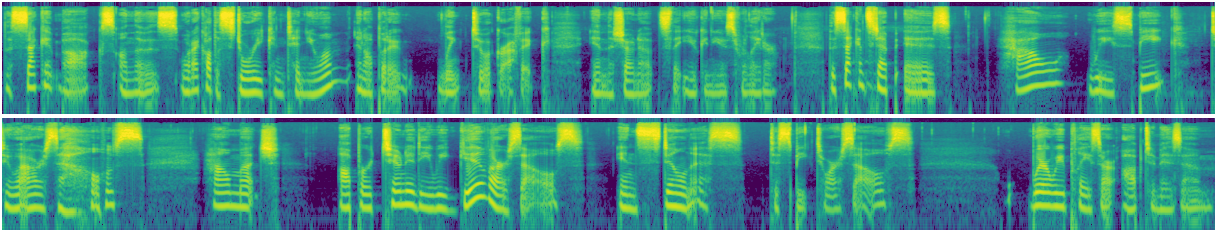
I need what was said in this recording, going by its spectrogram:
the second box on the what I call the story continuum, and I'll put a link to a graphic in the show notes that you can use for later. The second step is how we speak to ourselves, how much opportunity we give ourselves in stillness to speak to ourselves, where we place our optimism,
